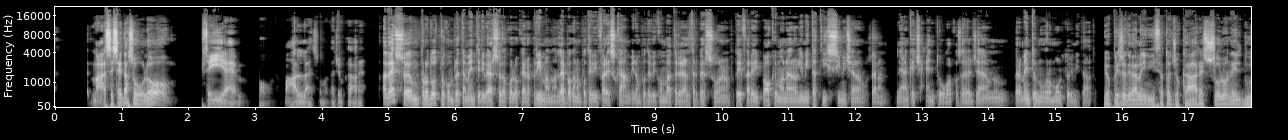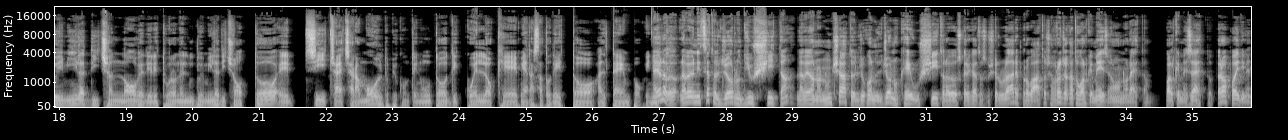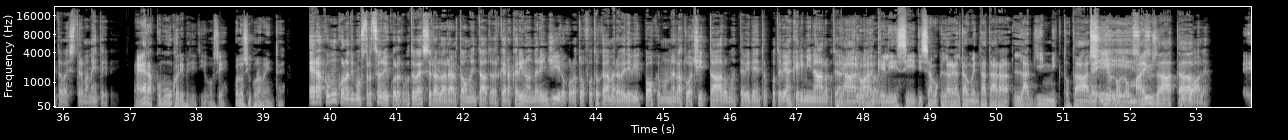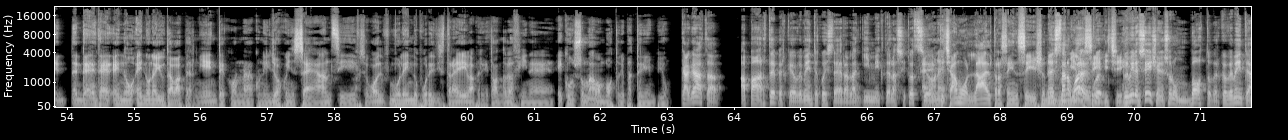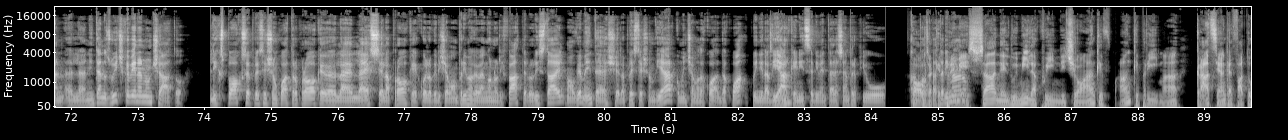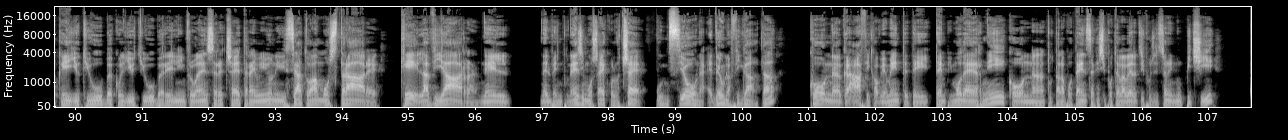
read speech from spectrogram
Ma se sei da solo, sì, è un po' una balla, insomma, da giocare. Adesso è un prodotto completamente diverso da quello che era prima, ma all'epoca non potevi fare scambi, non potevi combattere le altre persone, non potevi fare i Pokémon, erano limitatissimi, c'erano, c'erano neanche 100 o qualcosa del genere, un, veramente un numero molto limitato. Io penso di averlo iniziato a giocare solo nel 2019, addirittura nel 2018 e sì, cioè c'era molto più contenuto di quello che mi era stato detto al tempo. Quindi... Eh, io l'avevo, l'avevo, iniziato il giorno di uscita, l'avevano annunciato, il, gioco, il giorno che è uscito l'avevo scaricato sul cellulare, provato, ci avrò giocato qualche mese, non un'oretta, qualche mesetto, però poi diventava estremamente ripetitivo. Era comunque ripetitivo, sì, quello sicuramente. Era comunque una dimostrazione di quello che poteva essere la realtà aumentata, perché era carino andare in giro con la tua fotocamera, vedevi il Pokémon nella tua città, lo mettevi dentro, potevi anche eliminarlo, potevi Piano, anche chiuderlo. anche lì sì, diciamo che la realtà aumentata era la gimmick totale, sì, io non l'ho sì, mai sì, usata. Uguale. E, e, e, no, e, non aiutava per niente con, con, il gioco in sé, anzi, se vol, volendo pure distraeva perché tanto alla fine e consumava un botto di batteria in più. Cagata a parte perché ovviamente questa era la gimmick della situazione. Eh, diciamo l'altra sensation del stanno, 2016. Guarda, 2016 ce ne sono un botto perché ovviamente il Nintendo Switch che viene annunciato, l'Xbox e PlayStation 4 Pro, che la, la, S e la Pro, che è quello che dicevamo prima, che vengono rifatte, lo restyle, ma ovviamente esce la PlayStation VR, cominciamo da qua, da qua quindi la sì. VR che inizia a diventare sempre più... Cosa che premessa nel 2015 o anche, anche prima grazie anche al fatto che YouTube, con gli youtuber, gli influencer, eccetera, hanno iniziato a mostrare che la VR nel, nel ventunesimo secolo c'è, funziona ed è una figata, con grafica ovviamente dei tempi moderni, con tutta la potenza che si poteva avere a disposizione in un PC,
